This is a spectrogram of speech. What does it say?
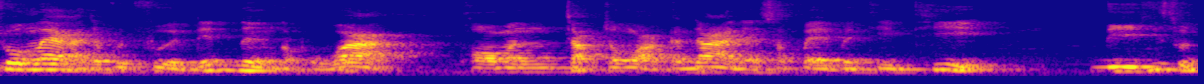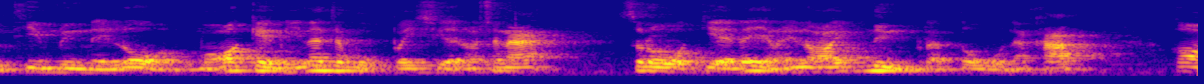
ช่วงแรกอาจจะฝืดๆนิดนึงแต่ผมว่า พอมันจับจังหวะกันได้เนี่ยสเปนเป็นทีมที่ดีที่สุดทีมหนึ่งในโลกผมมองว่าเกมนี้น่าจะบุกไปเฉือนเอาชนะสโลวาเกียได้อย่างน้อยๆหนึ่งประตูนะครับ ก็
